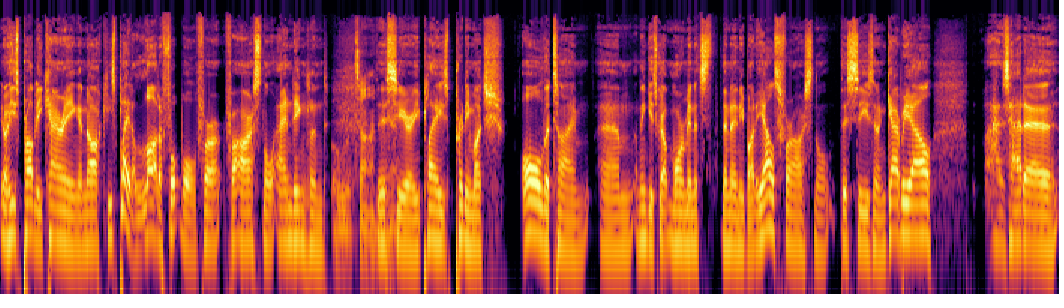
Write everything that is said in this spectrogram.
you know, he's probably carrying a knock. He's played a lot of football for, for Arsenal and England all the time. this yeah. year. He plays pretty much all the time. Um, I think he's got more minutes than anybody else for Arsenal this season. And Gabriel has had a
